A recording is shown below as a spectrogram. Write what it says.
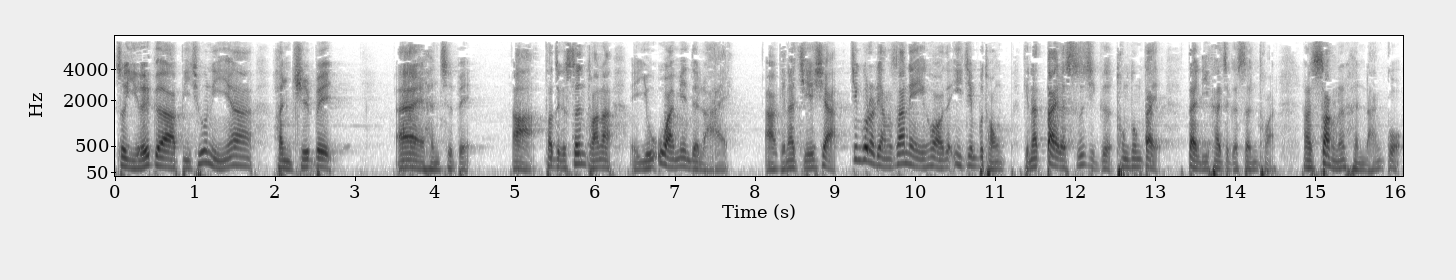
所以有一个比丘尼呀，很慈悲，哎，很慈悲啊。他这个僧团呢，由外面的来啊，给他结下。经过了两三年以后啊，这意见不同，给他带了十几个，通通带带离开这个僧团。啊，上人很难过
